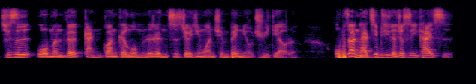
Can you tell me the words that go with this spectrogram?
其实我们的感官跟我们的认知就已经完全被扭曲掉了。我不知道你还记不记得，就是一开始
